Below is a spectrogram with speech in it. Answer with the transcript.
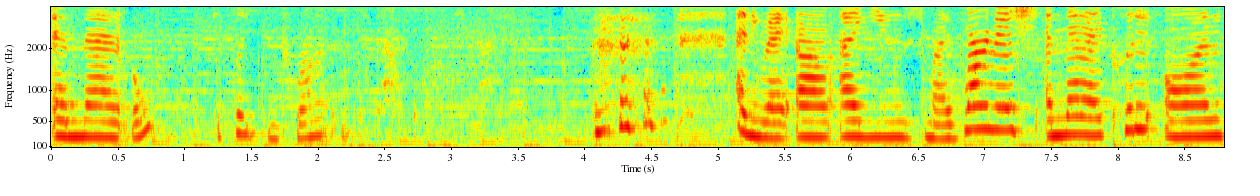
and then, oh, it's like dry. Anyway, um, I used my varnish, and then I put it on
